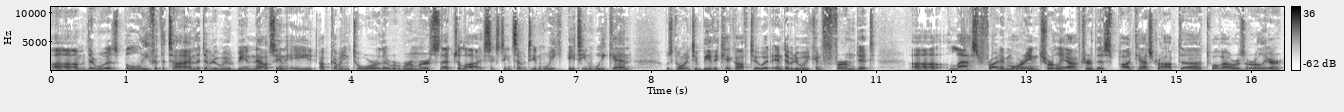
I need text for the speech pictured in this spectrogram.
Um, there was belief at the time that WWE would be announcing a upcoming tour. There were rumors that July 16, 17, week 18 weekend was going to be the kickoff to it, and WWE confirmed it uh, last Friday morning, shortly after this podcast dropped, uh, 12 hours earlier.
